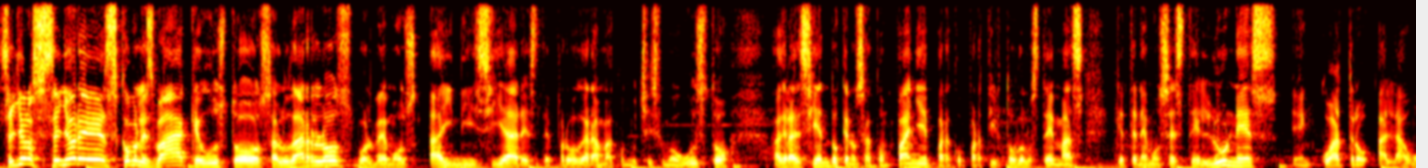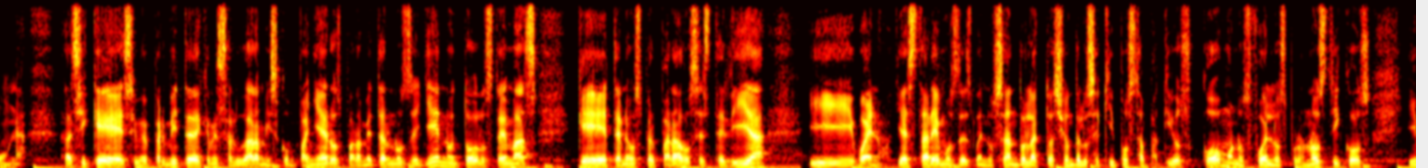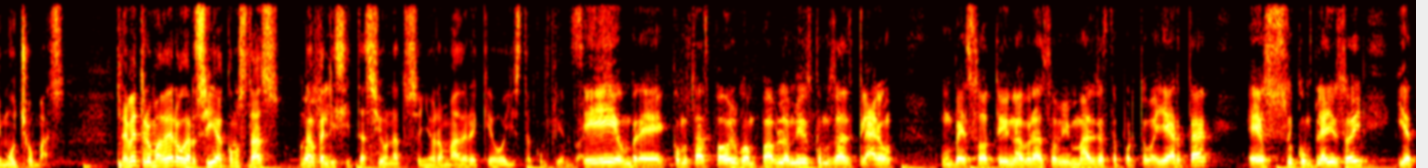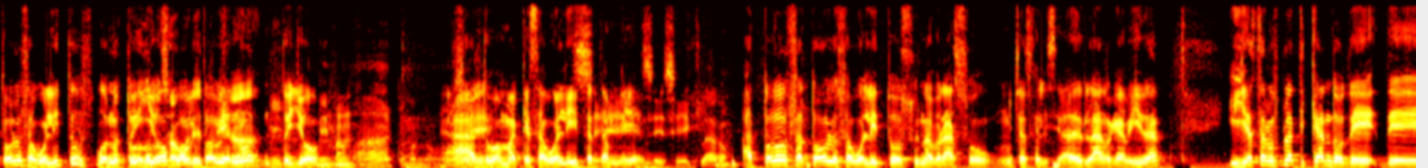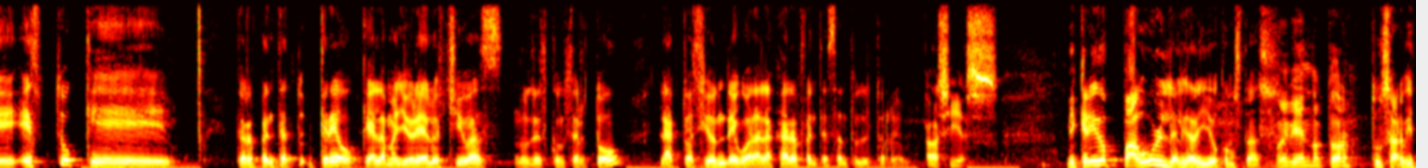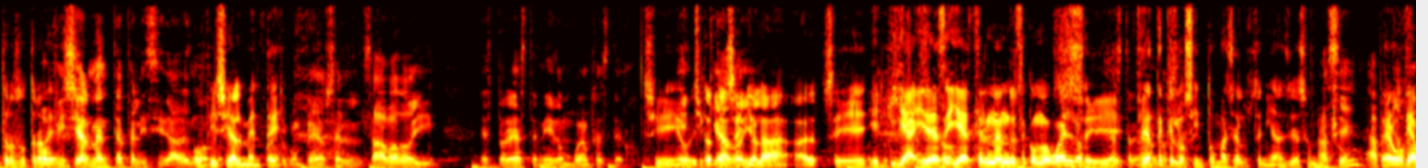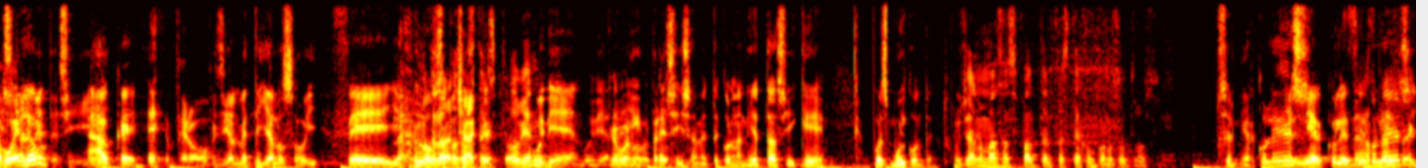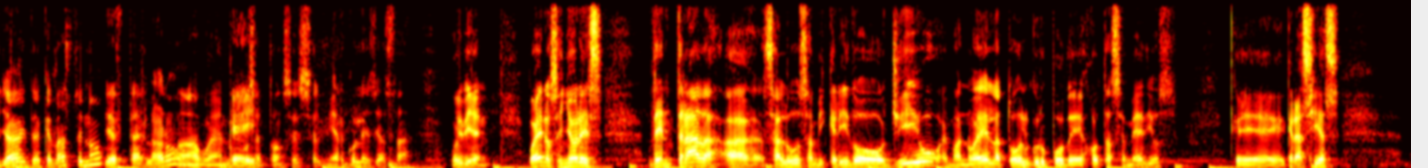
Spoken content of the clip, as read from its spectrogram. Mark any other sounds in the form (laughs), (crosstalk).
Señoras y señores, ¿cómo les va? Qué gusto saludarlos. Volvemos a iniciar este programa con muchísimo gusto, agradeciendo que nos acompañe para compartir todos los temas que tenemos este lunes en 4 a la 1. Así que, si me permite, déjeme saludar a mis compañeros para meternos de lleno en todos los temas que tenemos preparados este día. Y bueno, ya estaremos desmenuzando la actuación de los equipos tapatíos, cómo nos fue en los pronósticos y mucho más. Demetrio Madero García, ¿cómo estás? Una felicitación a tu señora madre que hoy está cumpliendo. Sí, hombre, ¿cómo estás, Paul? Juan Pablo, amigos, ¿cómo estás? Claro, un besote y un abrazo a mi madre hasta Puerto Vallarta. Es su cumpleaños hoy y a todos los abuelitos. Bueno, estoy yo, Paul todavía no, estoy yo. Mi mamá, ¿cómo no? Ah, tu mamá que es abuelita Sí, también. Sí, sí, claro. A todos, a todos los abuelitos, un abrazo, muchas felicidades, larga vida. Y ya estamos platicando de, de esto que de repente creo que a la mayoría de los chivas nos desconcertó la actuación de Guadalajara frente a Santos de Torreón. Así es. Mi querido Paul Delgadillo, ¿cómo estás? Muy bien, doctor. Tus árbitros otra vez. Oficialmente, felicidades. ¿no? Oficialmente. Fue tu cumpleaños el sábado y espero hayas tenido un buen festejo. Sí, Bien ahorita te enseño ahí, la. ah, sí. Y, y ya, y ya, ya estrenándose como abuelo. Sí, fíjate que los síntomas ya los tenías desde hace mucho. sí? Ah, pero pero ¿De abuelo? Sí. Ah, ok. (laughs) pero oficialmente ya lo soy. Sí, ya. (laughs) ¿Cómo te Los la achaques. ¿Todo bien? Muy bien, muy bien. Qué bueno, Ahí, doctor. precisamente con la nieta, así que, pues muy contento. Pues ya nomás hace falta el festejo con nosotros. Pues el miércoles. El miércoles, El ah, miércoles, ya, ya quedaste, ¿no? Ya está. Claro. Ah, bueno, pues entonces el miércoles ya está. Muy bien. Bueno, señores, de entrada, ah, saludos a mi querido Gio, a Emanuel, a todo el grupo de JC Medios. que gracias.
